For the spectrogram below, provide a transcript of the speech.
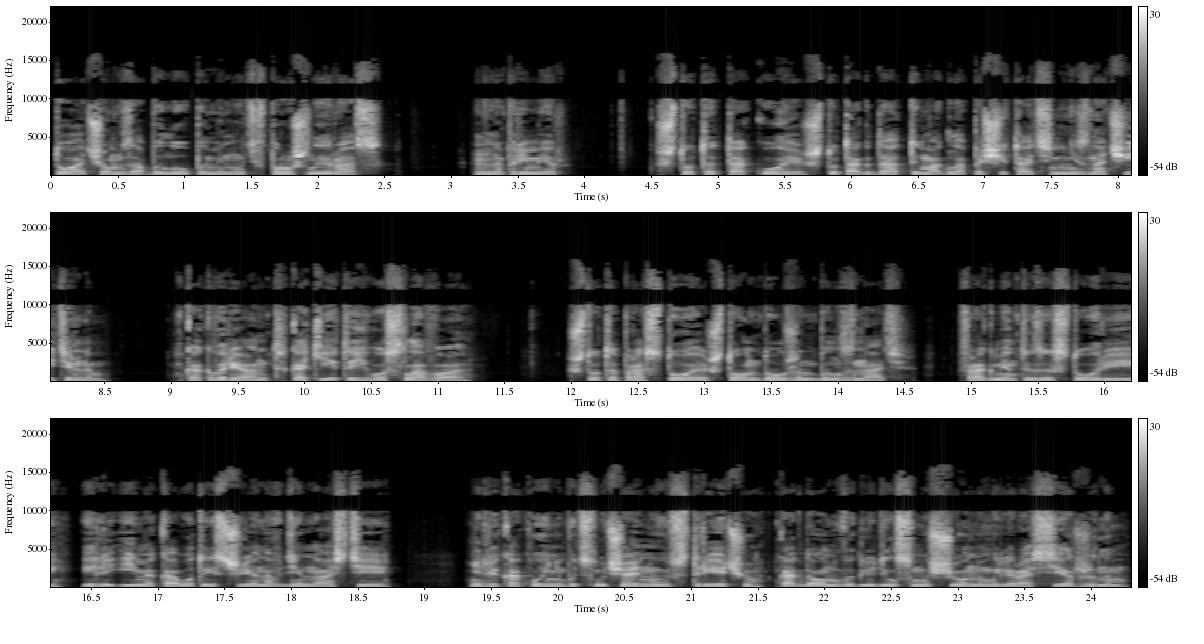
То, о чем забыла упомянуть в прошлый раз. Например, что-то такое, что тогда ты могла посчитать незначительным. Как вариант, какие-то его слова. Что-то простое, что он должен был знать. Фрагмент из истории или имя кого-то из членов династии, или какую-нибудь случайную встречу, когда он выглядел смущенным или рассерженным.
